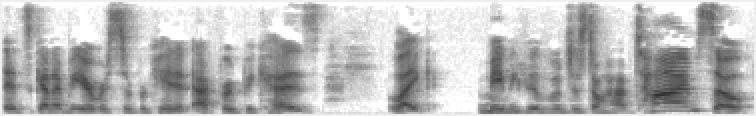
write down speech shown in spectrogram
it's going to be a reciprocated effort because like maybe people just don't have time. So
